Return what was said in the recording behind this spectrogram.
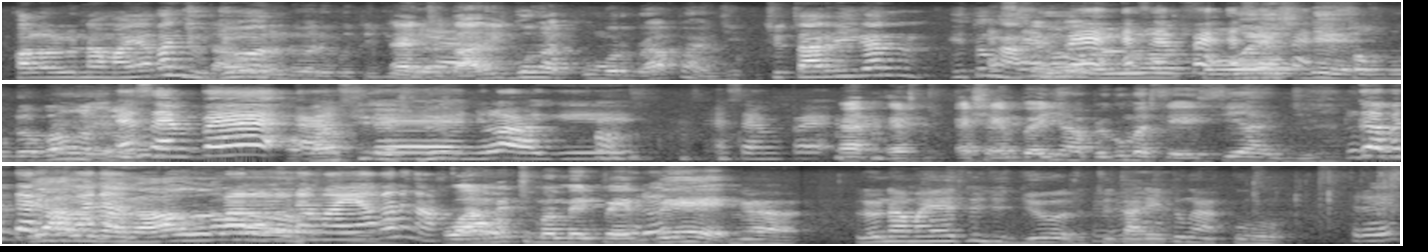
Kalau lu namanya kan tahun jujur. 2017 eh Iya. Cutari gua nggak umur berapa anjing Cutari kan itu ngaku. SMP, Lu SMP, so- Oh, SMP. SD. so muda banget lu SMP, Apaan sih, SD, SD? ini lagi SMP. eh S- SMP aja HP gua masih Asia anjing Enggak bentar Ya, lu gimana? nggak. Kalau lu namanya kan ngaku. warnet cuma main PB Enggak. Lu namanya itu jujur. Cutari itu ngaku. Terus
